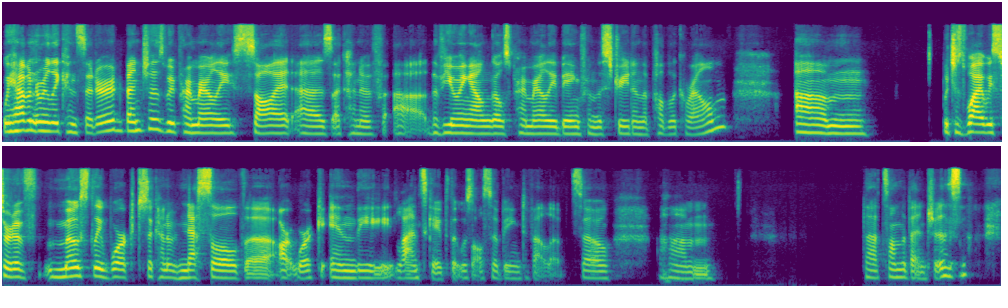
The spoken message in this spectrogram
we haven't really considered benches. We primarily saw it as a kind of uh, the viewing angles primarily being from the street and the public realm. Um, which is why we sort of mostly worked to kind of nestle the artwork in the landscape that was also being developed. So um, that's on the benches.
